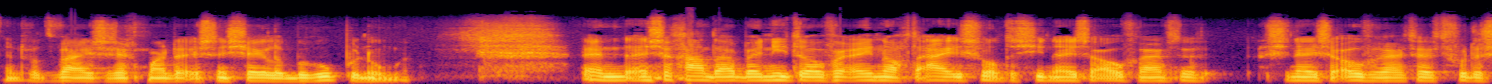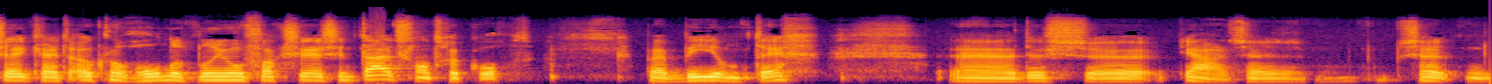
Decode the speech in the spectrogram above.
Wat wij zeg maar de essentiële beroepen noemen. En, en ze gaan daarbij niet over één nacht ijs, want de Chinese overheid, de Chinese overheid heeft voor de zekerheid ook nog 100 miljoen vaccins in Duitsland gekocht. Bij BioNTech. Uh, dus uh, ja, ze, ze,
